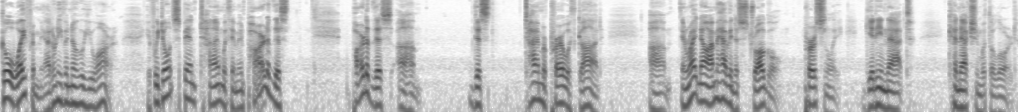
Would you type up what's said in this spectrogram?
go away from me. I don't even know who you are." If we don't spend time with Him, and part of this, part of this, um, this time of prayer with God, um, and right now I'm having a struggle personally getting that connection with the Lord.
